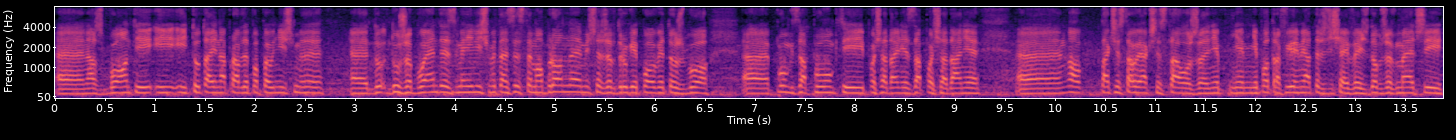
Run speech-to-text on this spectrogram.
e, nasz błąd i, i, i tutaj naprawdę popełniliśmy e, du, duże błędy, zmieniliśmy ten system obronny, myślę, że w drugiej połowie to już było e, punkt za punkt i posiadanie za posiadanie. E, no, tak się stało jak się stało, że nie, nie, nie potrafiłem ja też dzisiaj wejść dobrze w mecz i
